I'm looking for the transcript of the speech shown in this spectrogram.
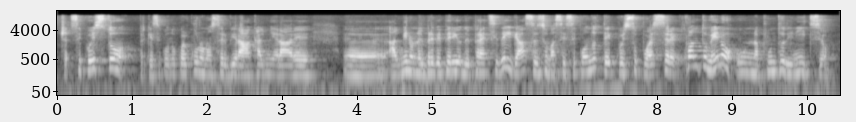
cioè, se questo, perché secondo qualcuno non servirà a calmierare eh, almeno nel breve periodo i prezzi del gas, insomma se secondo te questo può essere quantomeno un punto di inizio.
